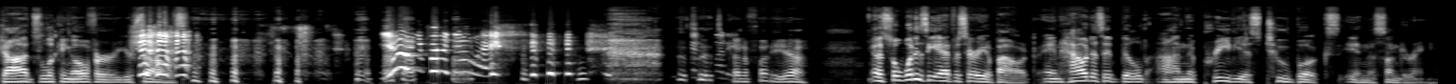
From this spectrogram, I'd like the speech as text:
God's looking over yourselves. yeah, you put it that way. it's, kind, it's kind of funny, yeah. Uh, so, what is the adversary about, and how does it build on the previous two books in the Sundering?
